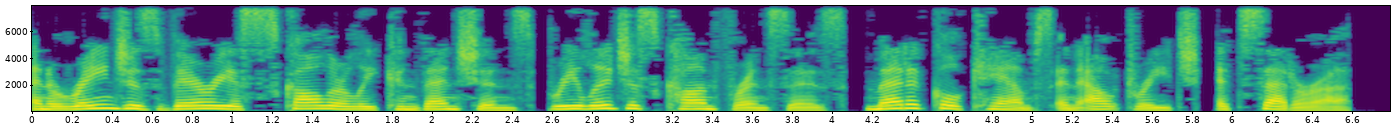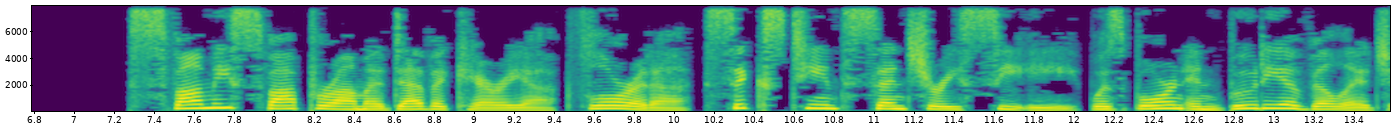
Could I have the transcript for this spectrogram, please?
and arranges various scholarly conventions, religious conferences, medical camps and outreach, etc. Swami Svaparama Devacharya Florida, 16th century CE was born in Bhutia village,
